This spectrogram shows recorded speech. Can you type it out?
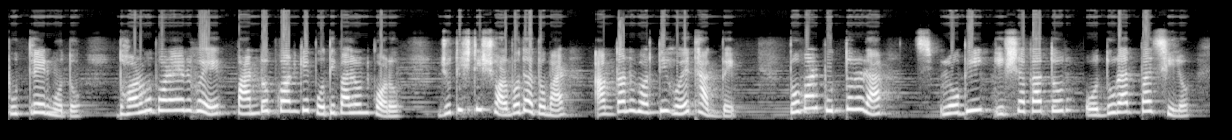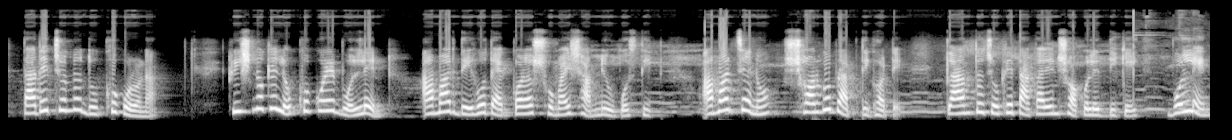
পুত্রের মতো। ধর্মপরায়ণ হয়ে পাণ্ডবগণকে প্রতিপালন করো। যুধিষ্ঠির সর্বদা তোমার আজ্ঞানুবর্তী হয়ে থাকবে। তোমার পুত্ররা লোভী ঈর্ষাকাতর ও দুরাত্মা ছিল। তাদের জন্য দুঃখ করো না। কৃষ্ণকে লক্ষ্য করে বললেন, আমার দেহ ত্যাগ করার সময় সামনে উপস্থিত। আমার যেন স্বর্গপ্রাপ্তি ঘটে। ক্লান্ত চোখে তাকালেন সকলের দিকেই বললেন,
